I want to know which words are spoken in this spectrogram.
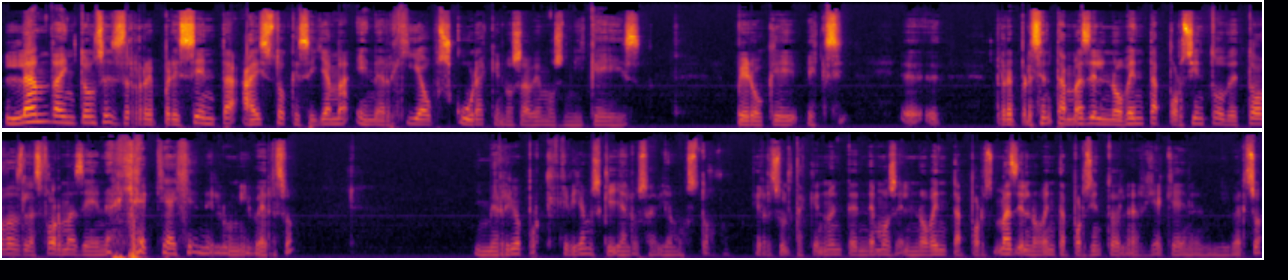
lambda entonces representa a esto que se llama energía oscura, que no sabemos ni qué es, pero que eh, representa más del 90% de todas las formas de energía que hay en el universo. Y me río porque creíamos que ya lo sabíamos todo. Y resulta que no entendemos el 90 más del 90% de la energía que hay en el universo.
